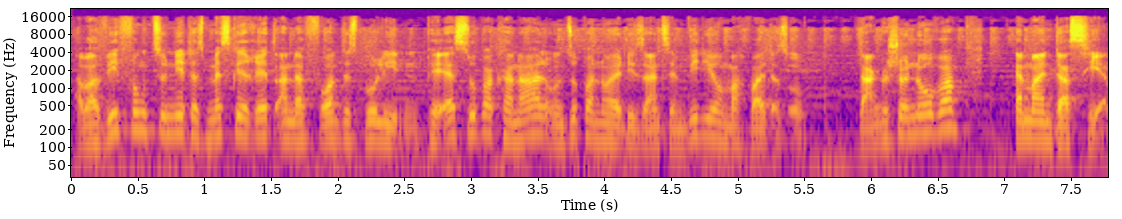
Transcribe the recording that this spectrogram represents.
Aber wie funktioniert das Messgerät an der Front des Boliden? PS, super Kanal und super neue Designs im Video, mach weiter so. Dankeschön, Nova. Er meint das hier.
